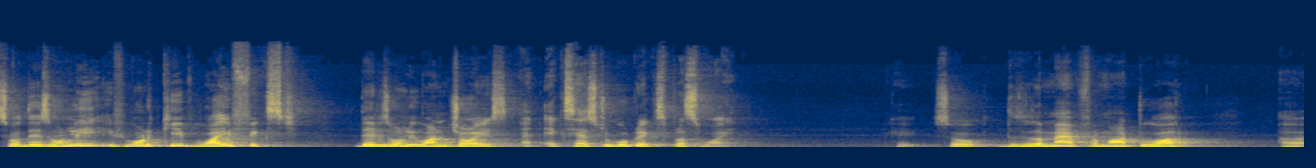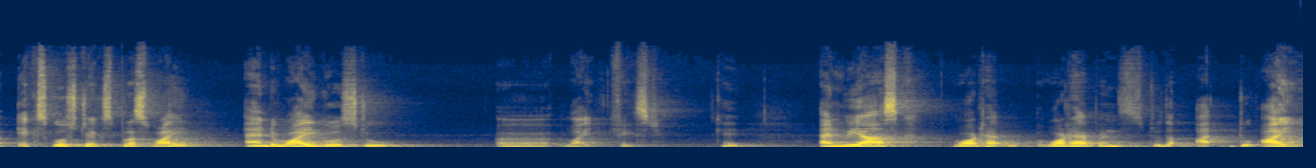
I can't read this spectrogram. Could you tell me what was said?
So there's only, if you want to keep y fixed, there is only one choice and x has to go to x plus y. Okay. So this is a map from R to R. Uh, x goes to x plus y and y goes to uh, y fixed. Okay. And we ask what, ha what happens to the to i.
